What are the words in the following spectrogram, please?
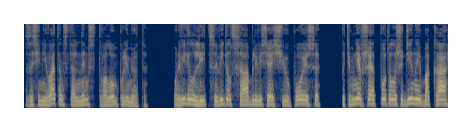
за синеватым стальным стволом пулемета. Он видел лица, видел сабли, висящие у пояса, потемневшие от пота лошадиные бока,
